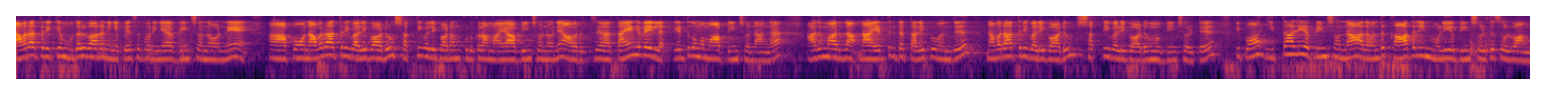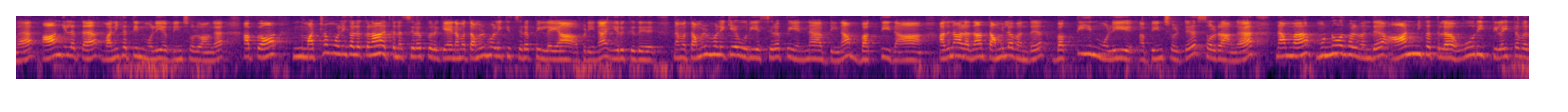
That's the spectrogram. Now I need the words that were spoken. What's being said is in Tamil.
நவராத்திரிக்கு முதல் வாரம் நீங்கள் பேச போகிறீங்க அப்படின்னு சொன்ன உடனே அப்போது நவராத்திரி வழிபாடும் சக்தி வழிபாடும் கொடுக்கலாமாயா அப்படின்னு சொன்னோடனே அவர் தயங்கவே இல்லை. எடுத்துக்கோங்கம்மா அப்படின்னு சொன்னாங்க. அது மாதிரி தான் நான் எடுத்துக்கிட்ட தலைப்பு வந்து நவராத்திரி வழிபாடும் சக்தி வழிபாடும் அப்படின்னு சொல்லிட்டு. இப்போ இத்தாலி அப்படின்னு சொன்னால் அதை வந்து காதலின் மொழி அப்படின்னு சொல்லிட்டு சொல்லுவாங்க. ஆங்கிலத்தை வணிகத்தின் மொழி அப்படின்னு சொல்லுவாங்க. அப்போ இந்த மற்ற மொழிகளுக்கெல்லாம் இத்தனை சிறப்பு இருக்கே. நம்ம தமிழ் மொழிக்கு சிறப்பு இல்லையா அப்படின்னா இருக்குது. நம்ம தமிழ் மொழிக்கே உரிய சிறப்பு என்ன அப்படின்னா பக்தி தான். அதனால தான் தமிழை வந்து பக்தியின் மொழி அப்படின்னு சொல்லிட்டு சொல்கிறாங்க நம்ம முன்னோர்கள் வந்து ஆன்மீகத்தில் ஊறி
